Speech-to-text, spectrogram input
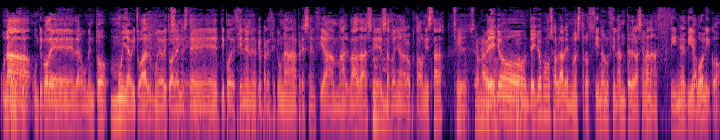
Una, un tipo de, de argumento muy habitual, muy habitual Sí. en este tipo de cine, en el que parece que una presencia malvada se, adueña de los protagonistas. Sí, será una De ello, de ello vamos a hablar en nuestro cine alucinante de la semana, cine diabólico.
